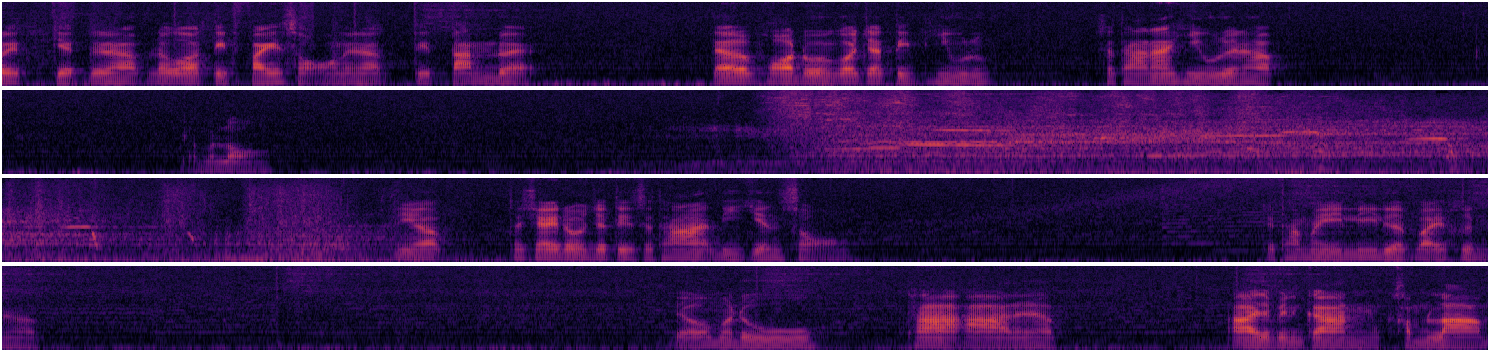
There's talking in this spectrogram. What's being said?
เนตเจ็ดด้วยนะครับ แล้วก็ติดไฟสองเลยนะครับ ติดตันด้วย แล้วพอโดนก็จะติดฮิวสถานะฮิวด้วยนะครับ เดี๋ยวมาลองนี่ครับ ถ้าใช้โดนจะติดสถานะดีเจนสองจะทำให้รีเลือดไวขึ้นนะครับ เดี๋ยวมาดู ท่า R นะครับ R จะเป็นการคำราม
